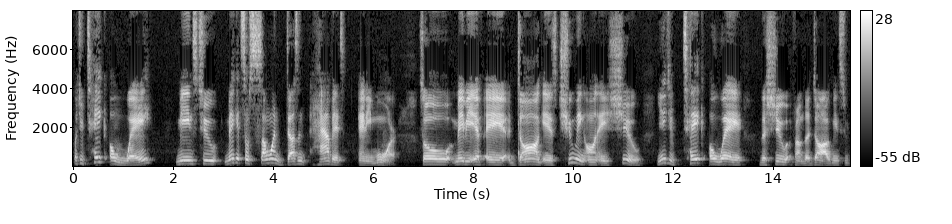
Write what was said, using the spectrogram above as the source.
but to take away means to make it so someone doesn't have it anymore. So maybe if a dog is chewing on a shoe, you need to take away the shoe from the dog means to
